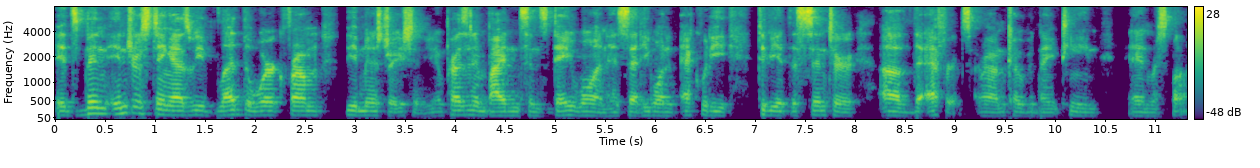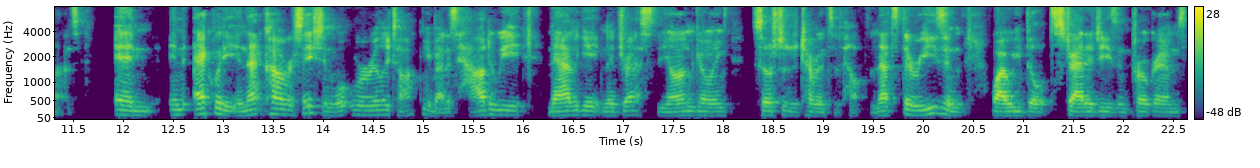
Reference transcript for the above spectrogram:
It's been interesting as we've led the work from the administration. You know, President Biden, since day one, has said he wanted equity to be at the center of the efforts around COVID 19 and response and in equity in that conversation what we're really talking about is how do we navigate and address the ongoing social determinants of health? And that's the reason why we built strategies and programs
